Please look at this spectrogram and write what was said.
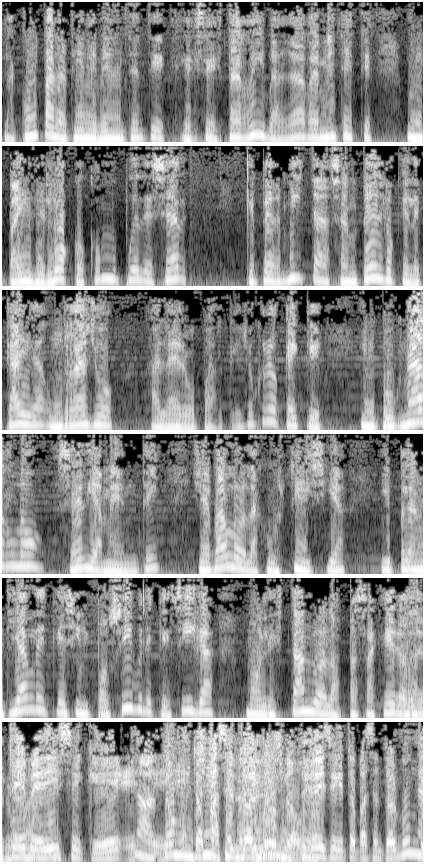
La culpa la tiene evidentemente que se está arriba. Ya realmente este es un país de locos. ¿Cómo puede ser que permita a San Pedro que le caiga un rayo al aeroparque? Yo creo que hay que impugnarlo seriamente, llevarlo a la justicia y plantearle que es imposible que siga molestando a los pasajeros Usted Usted me dice que este, esto pasa en todo el mundo. Usted. dice que esto pasa en todo el mundo?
